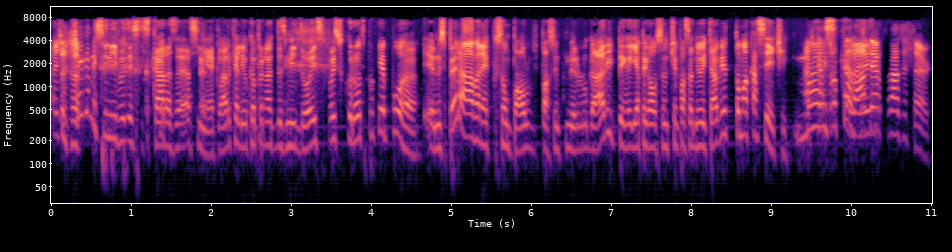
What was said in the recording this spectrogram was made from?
A gente chega nesse nível desses caras, é assim, é claro que ali o campeonato de 2002 foi escroto, porque, porra, eu não esperava, né, que o São Paulo passou em primeiro lugar e ia pegar o Santos, tinha passado em oitavo e ia tomar cacete. Mas, Acho que cara, é a frase certa.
